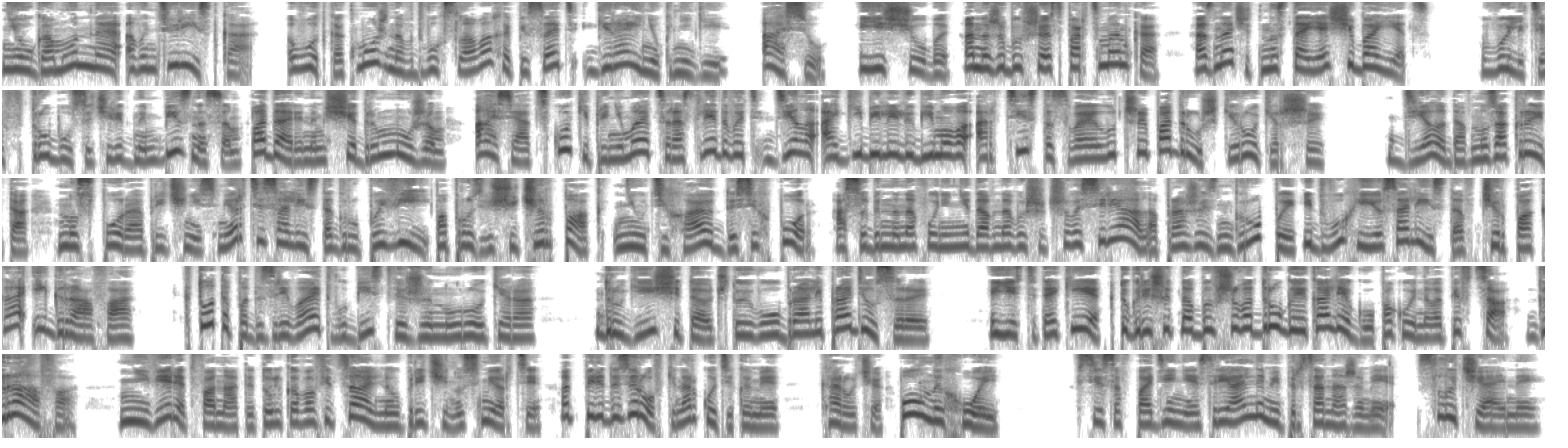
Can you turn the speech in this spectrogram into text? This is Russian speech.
Неугомонная авантюристка. Вот как можно в двух словах описать героиню книги. Асю. Еще бы, она же бывшая спортсменка, а значит, настоящий боец. Вылетев в трубу с очередным бизнесом, подаренным щедрым мужем, Ася от скуки принимается расследовать дело о гибели любимого артиста своей лучшей подружки, рокерши. Дело давно закрыто, но споры о причине смерти солиста группы Ви по прозвищу Черпак не утихают до сих пор, особенно на фоне недавно вышедшего сериала про жизнь группы и двух ее солистов Черпака и Графа. Кто-то подозревает в убийстве жену рокера, другие считают, что его убрали продюсеры. Есть и такие, кто грешит на бывшего друга и коллегу покойного певца, Графа. Не верят фанаты только в официальную причину смерти от передозировки наркотиками. Короче, полный хой. Все совпадения с реальными персонажами случайны.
